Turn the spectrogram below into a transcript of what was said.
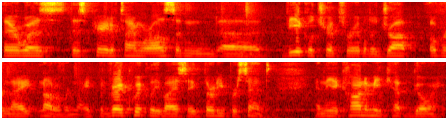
there was this period of time where all of a sudden uh, vehicle trips were able to drop overnight, not overnight, but very quickly by say 30%, and the economy kept going.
